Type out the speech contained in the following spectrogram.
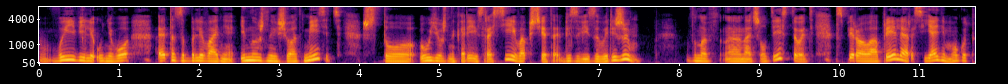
выявили у него это заболевание. И нужно еще отметить, что у Южной Кореи с Россией вообще-то безвизовый режим вновь э, начал действовать, с 1 апреля россияне могут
